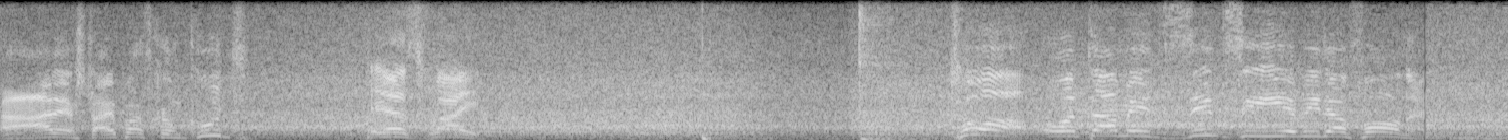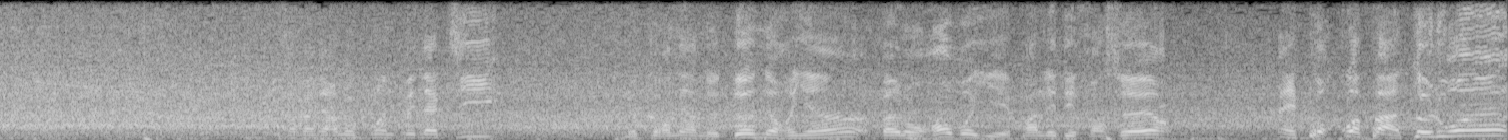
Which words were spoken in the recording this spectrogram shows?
Ah, der Steilpass kommt gut. Er ist frei. Tor! Und damit sind sie hier wieder vorne. Ça va vers le point de pénalty. Le corner ne donne rien. Ballon renvoyé par les défenseurs. Et pourquoi pas de loin?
